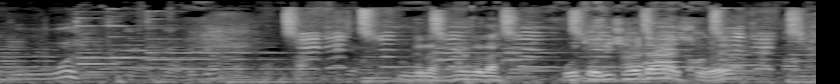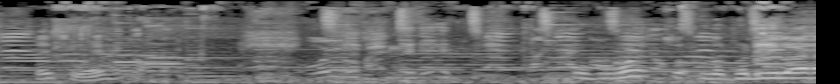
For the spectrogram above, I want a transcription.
โอ้โหยไม่เป็นไรไม่เป็นไรโอ้ยตัวนี้ใช้ได้สวยใช้สวย โอ้ยไปเลยโอ้โหหลุดพอดีเลย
